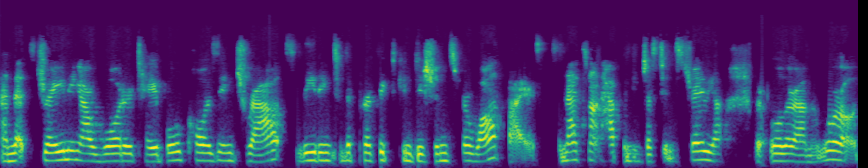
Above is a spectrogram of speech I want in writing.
And that's draining our water table, causing droughts, leading to the perfect conditions for wildfires. And that's not happening just in Australia, but all around the world.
